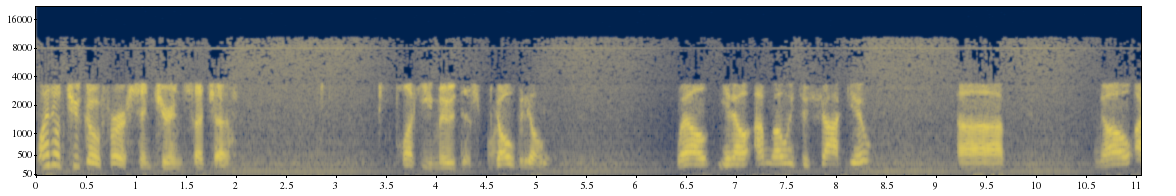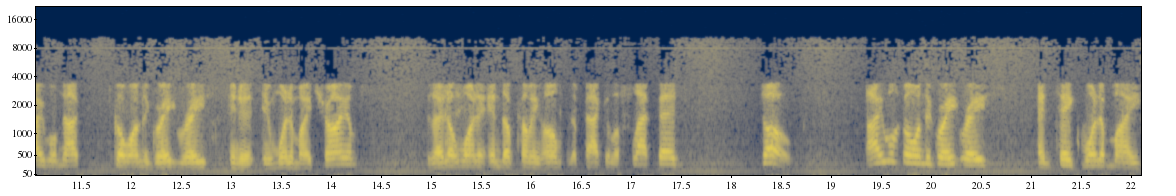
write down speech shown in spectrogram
why don't you go first since you're in such a plucky mood this morning. Go Bill. Well, you know, I'm going to shock you. Uh, no, I will not go on the great race in a, in one of my triumphs because I don't want to end up coming home in the back of a flatbed. So, I will go on the great race and take one of my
